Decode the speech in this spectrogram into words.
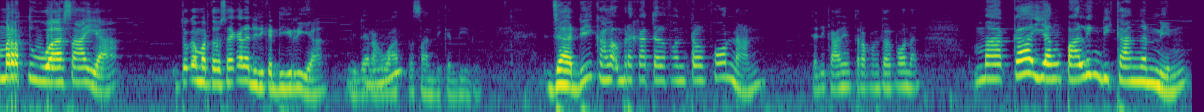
mertua saya, itu kan mertua saya kan ada di Kediri ya, di daerah Watesan di Kediri. Jadi kalau mereka telepon-teleponan, jadi kami telepon-teleponan, maka yang paling dikangenin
